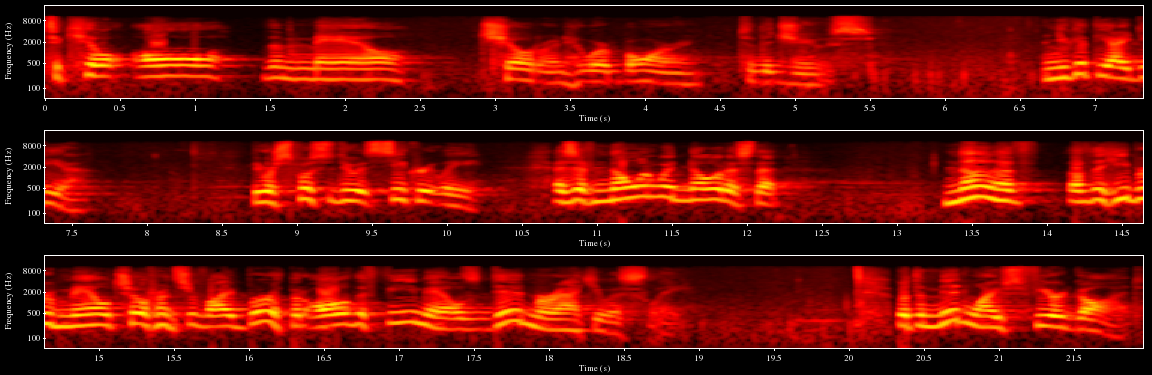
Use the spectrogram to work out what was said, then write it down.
to kill all the male children who were born to the Jews. And you get the idea. They were supposed to do it secretly, as if no one would notice that none of, of the Hebrew male children survived birth, but all of the females did miraculously. But the midwives feared God,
